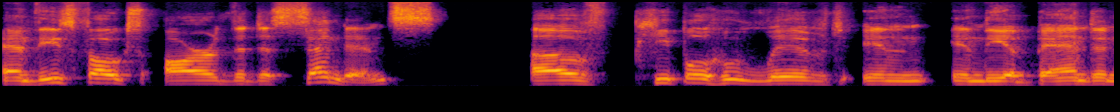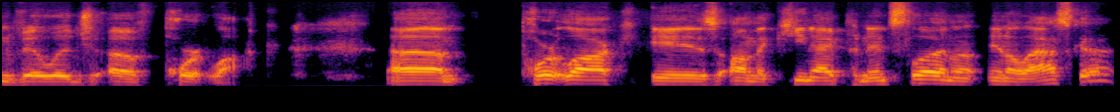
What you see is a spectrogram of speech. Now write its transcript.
and these folks are the descendants of people who lived in in the abandoned village of Portlock. Um, Portlock is on the Kenai Peninsula in, in Alaska,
